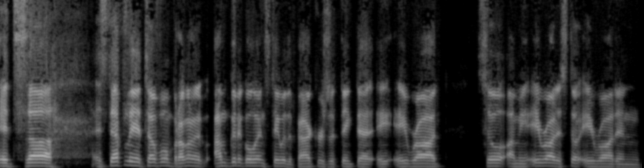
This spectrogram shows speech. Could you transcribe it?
It's uh it's definitely a tough one, but I'm gonna I'm gonna go ahead and stay with the Packers. I think that a A Rod so I mean, A Rod is still A Rod, and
